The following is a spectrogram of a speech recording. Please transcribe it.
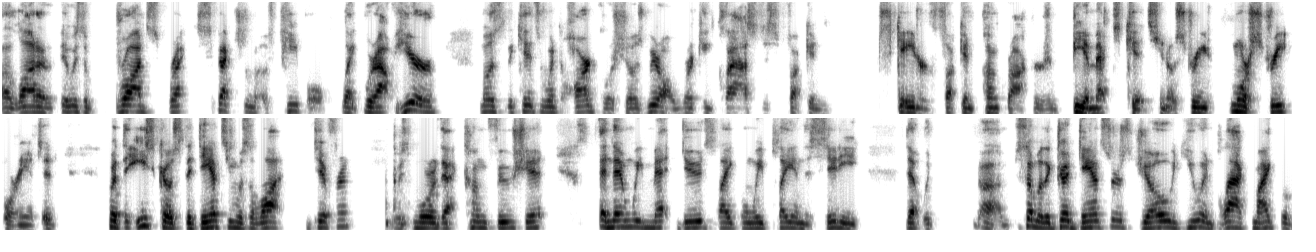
a lot of. It was a broad spe- spectrum of people. Like we're out here, most of the kids who went to hardcore shows, we were all working class, just fucking skater fucking punk rockers BMX kids, you know, street more street oriented. But the East Coast, the dancing was a lot different. It was more of that kung fu shit. And then we met dudes like when we play in the city that would um, some of the good dancers, Joe, you and Black Mike were,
